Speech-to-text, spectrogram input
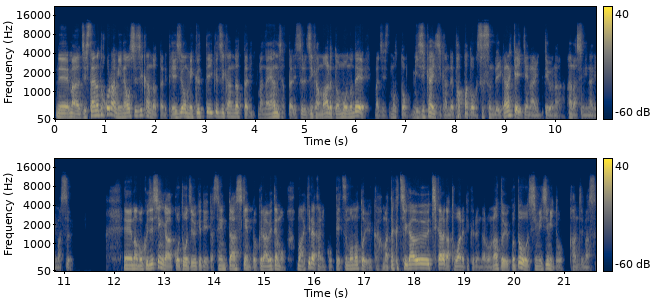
で、まあ実際のところは見直し時間だったり、ページをめくっていく時間だったり、まあ、悩んじゃったりする時間もあると思うので、まあ、もっと短い時間でパッパと進んでいかなきゃいけないっていうような話になります。えー、まあ、僕自身がこう当時受けていたセンター試験と比べても、まあ、明らかにこう別物というか、全く違う力が問われてくるんだろうなということをしみじみと感じます。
